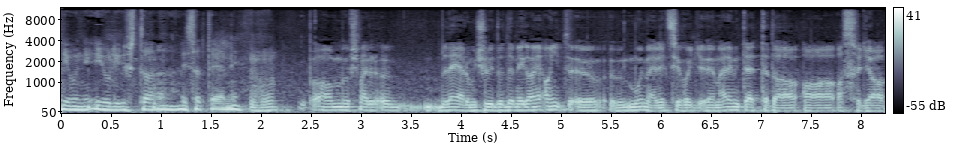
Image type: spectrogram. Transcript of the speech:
júni, júliustól visszatérni. Uh-huh. A, most már lejárom is idő, de még annyit mondj már Léci, hogy már említetted a, a, az, hogy a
